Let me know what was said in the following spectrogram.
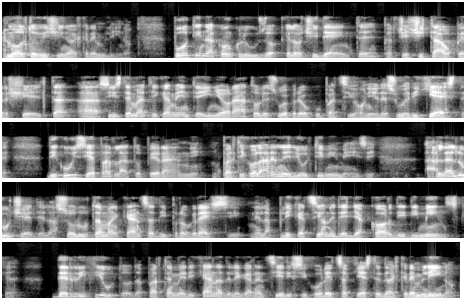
molto vicino al Cremlino. Putin ha concluso che l'Occidente, per cecità o per scelta, ha sistematicamente ignorato le sue preoccupazioni e le sue richieste, di cui si è parlato per anni, in particolare negli ultimi mesi. Alla luce dell'assoluta mancanza di progressi nell'applicazione degli accordi di Minsk, del rifiuto da parte americana delle garanzie di sicurezza chieste dal Cremlino,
